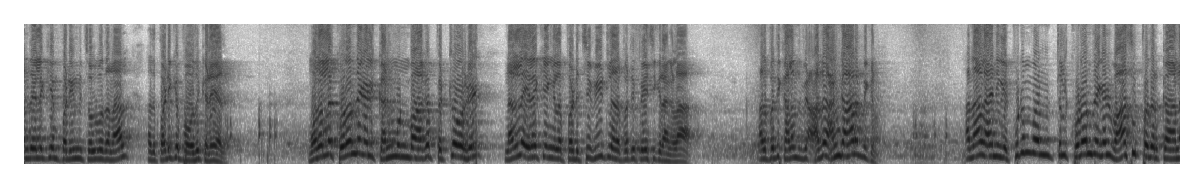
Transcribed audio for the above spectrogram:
அந்த இலக்கியம் படின்னு சொல்வதனால் அது படிக்க போவது கிடையாது. முதல்ல குழந்தைகள் கண் முன்பாக பெற்றோர்கள் நல்ல இலக்கியங்களை படித்து வீட்டில் அதை பற்றி பேசிக்கிறாங்களா? அதை பற்றி கலந்து அது அங்கே ஆரம்பிக்கணும். அதனால் நீங்கள் குடும்பத்தில் குழந்தைகள் வாசிப்பதற்கான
